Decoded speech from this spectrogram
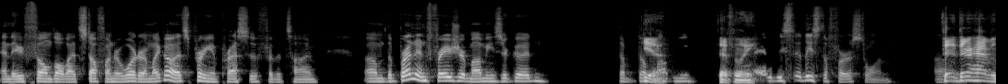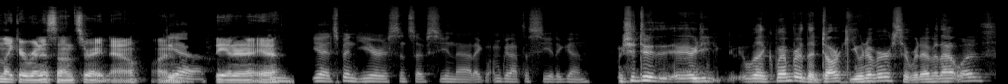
and they filmed all that stuff underwater. I'm like, oh, that's pretty impressive for the time. Um, the Brendan Fraser mummies are good. The, the Yeah. mummy, Definitely, at least at least the first one. Um, they're, they're having like a renaissance right now on Yeah. the internet. Yeah, yeah, it's been years since I've seen that. I, I'm gonna have to see it again. We should do you- like remember the Dark Universe or whatever that was.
